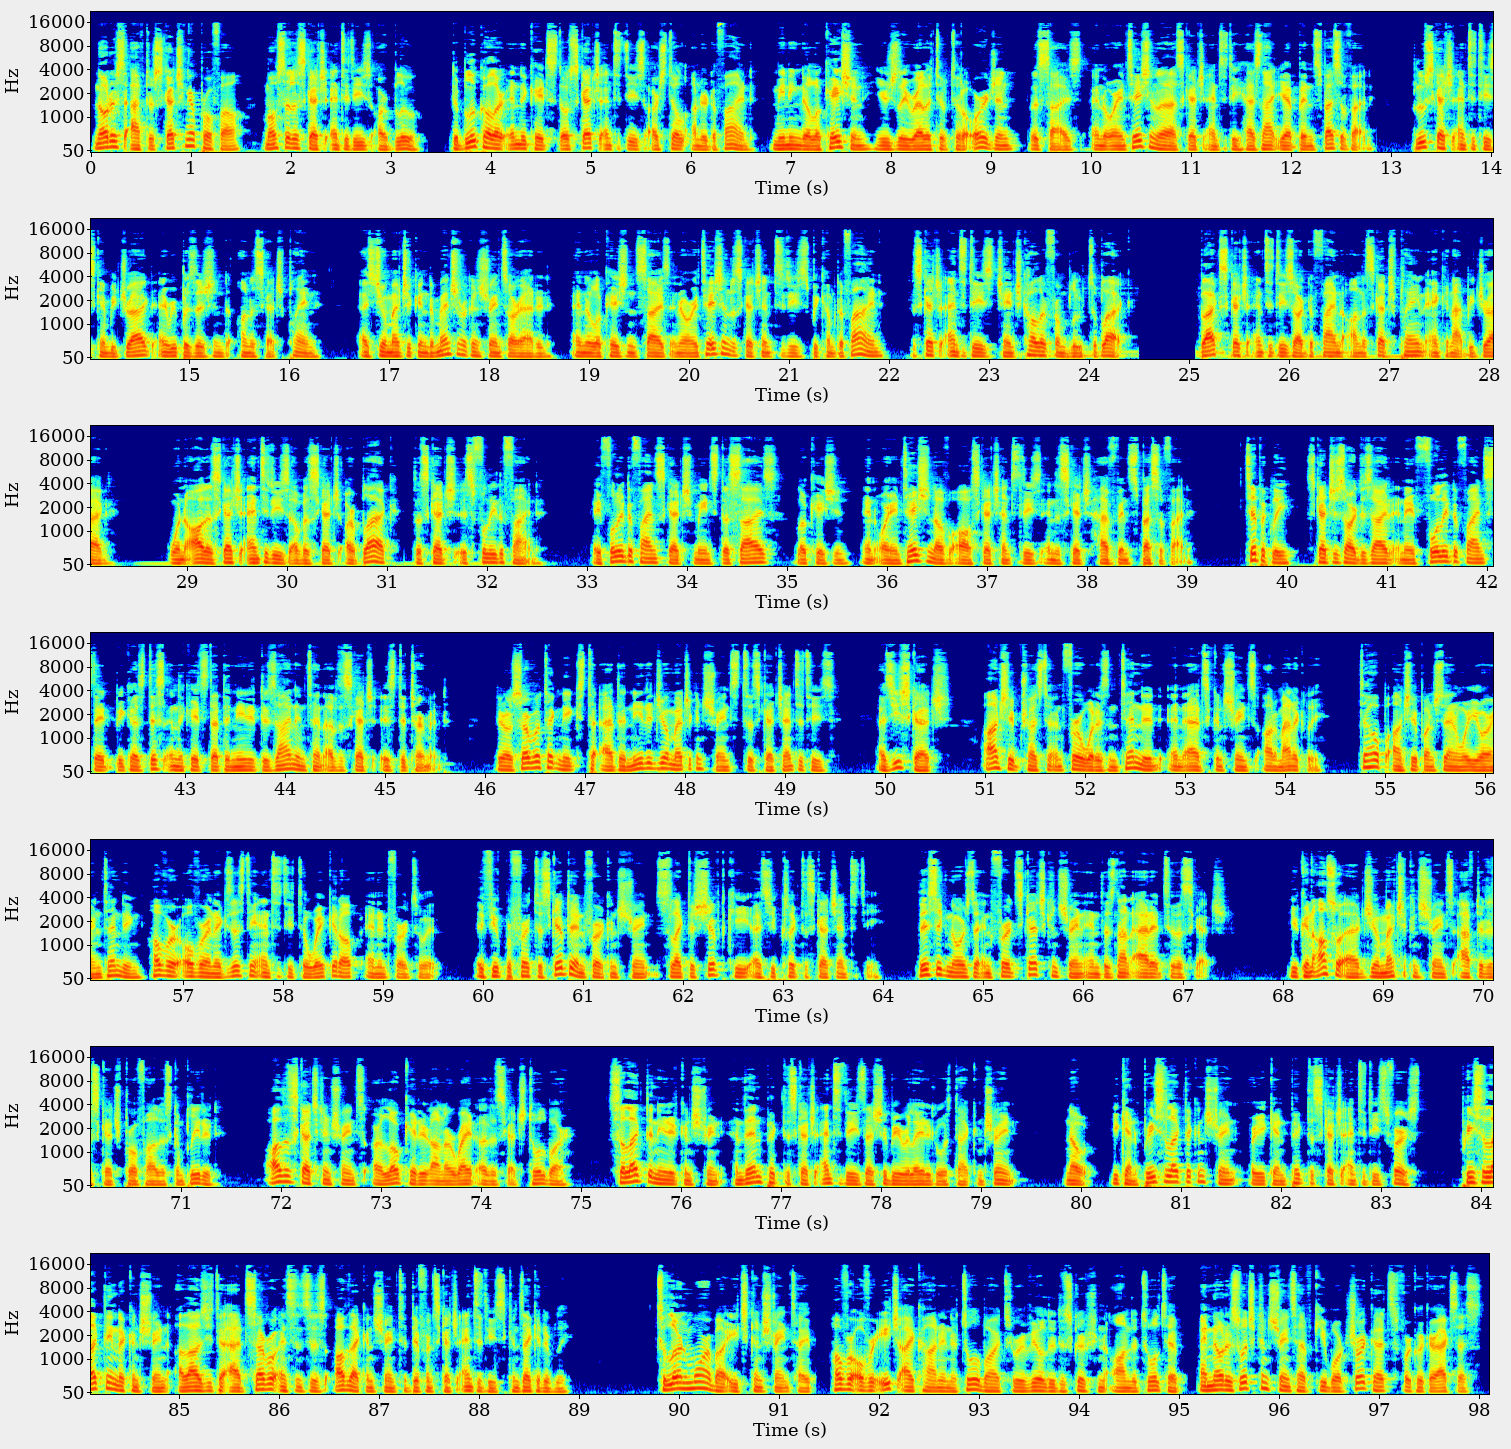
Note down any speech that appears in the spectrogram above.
Notice after sketching a profile, most of the sketch entities are blue. The blue color indicates those sketch entities are still underdefined, meaning the location, usually relative to the origin, the size, and orientation of that sketch entity has not yet been specified. Blue sketch entities can be dragged and repositioned on the sketch plane. As geometric and dimensional constraints are added, and the location, size, and orientation of the sketch entities become defined, the sketch entities change color from blue to black. Black sketch entities are defined on the sketch plane and cannot be dragged. When all the sketch entities of a sketch are black, the sketch is fully defined. A fully defined sketch means the size, location, and orientation of all sketch entities in the sketch have been specified. Typically, sketches are designed in a fully defined state because this indicates that the needed design intent of the sketch is determined. There are several techniques to add the needed geometric constraints to sketch entities. As you sketch, Onshape tries to infer what is intended and adds constraints automatically. To help Onshape understand what you are intending, hover over an existing entity to wake it up and infer to it. If you prefer to skip the inferred constraint, select the Shift key as you click the sketch entity. This ignores the inferred sketch constraint and does not add it to the sketch. You can also add geometric constraints after the sketch profile is completed. All the sketch constraints are located on the right of the sketch toolbar. Select the needed constraint and then pick the sketch entities that should be related with that constraint. Note, you can pre-select the constraint or you can pick the sketch entities first. Pre-selecting the constraint allows you to add several instances of that constraint to different sketch entities consecutively. To learn more about each constraint type, hover over each icon in the toolbar to reveal the description on the tooltip, and notice which constraints have keyboard shortcuts for quicker access.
